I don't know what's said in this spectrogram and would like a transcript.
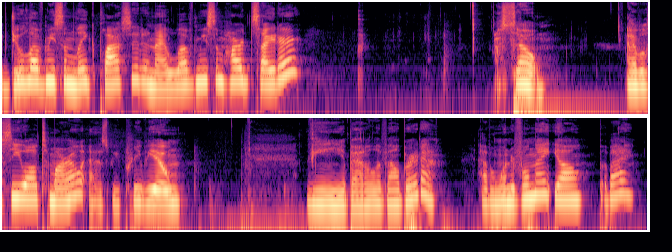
do love me some Lake Placid and I love me some hard cider. So, I will see you all tomorrow as we preview the Battle of Alberta. Have a wonderful night, y'all. Bye bye.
